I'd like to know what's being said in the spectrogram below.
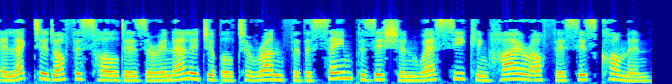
Elected officeholders are ineligible to run for the same position where seeking higher office is common.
